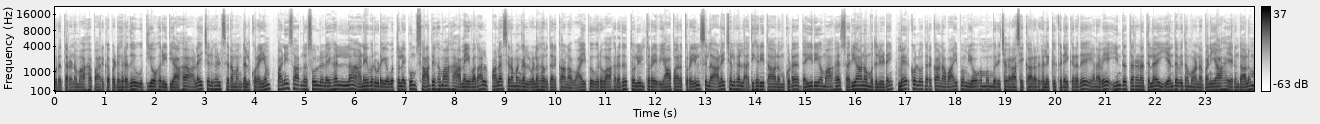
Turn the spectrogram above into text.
ஒரு தருணமாக பார்க்கப்படுகிறது. உத்தியோக ரீதியாக அலைச்சல்கள் சிரமங்கள் குறையும். பணி சார்ந்த சூழ்நிலைகளில் அனைவருடைய ஒத்துழைப்பும் சாதகமாக அமைவதால் பல சிரமங்கள் விலகுவதற்கான வாய்ப்பு உருவாகிறது. தொழில்துறை வியாபாரத்துறையில் சில அலைச்சல்கள் அதிகரித்தாலும் கூட தைரியமாக சரியான முதலீடை மேற்கொள்வதற்கான வாய்ப்பும் யோகமும் விருச்சகராசிக்காரர்களுக்கு கிடைக்கிறது. எனவே இந்த தருண நிறுவனத்தில் எந்த விதமான பணியாக இருந்தாலும்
